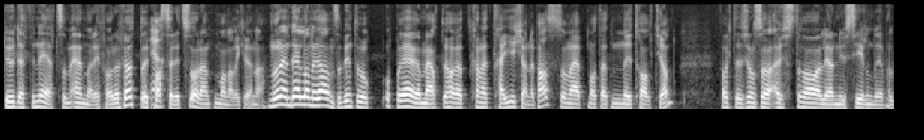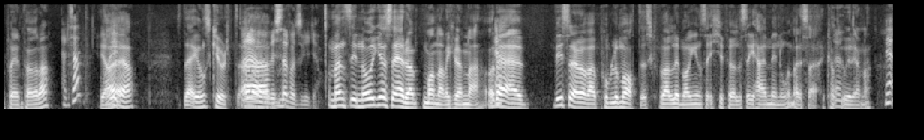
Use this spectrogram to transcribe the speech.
Du er definert som en av de fra du er født, og i Ja. passet ditt står det enten mann eller kvinne. Nå er det en del land i verden som begynte å operere med at du har et, kan ha et tredje kjønn i pass, som er på en måte et nøytralt kjønn. Faktisk sånn som Australia og New Zealand driver vel på å innføre det. Er det sant? Ja, ja, ja. Så det er ganske kult. Det Eh, visste jeg faktisk ikke. mens i Norge så er du enten mann eller kvinne. Og det viser det å være problematisk for veldig mange som ikke føler seg hjemme i noen av disse kategoriene. Ja,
